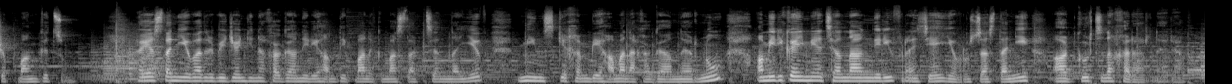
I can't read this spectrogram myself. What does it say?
շփման գծում։ Հայաստանի եւ Ադրբեջանի նախագահների հանդիպմանը կմասնակցեն նաեւ Մինսկի խմբի համանախագահներն ու Ամերիկայի Միացյալ Նահանգների, Ֆրանսիայի եւ Ռուսաստանի արտգործնախարարները։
